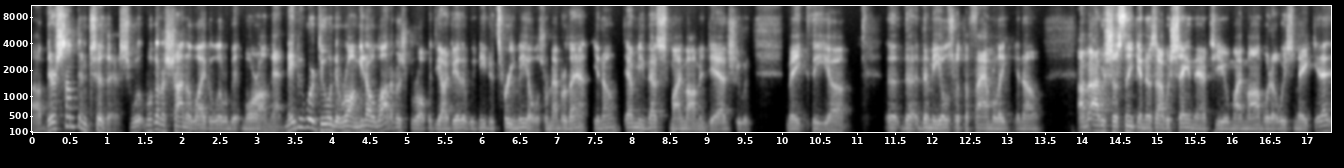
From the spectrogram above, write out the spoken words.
Uh, there's something to this. We're, we're going to shine a light a little bit more on that. Maybe we're doing it wrong. You know, a lot of us grew up with the idea that we needed three meals. Remember that? You know, I mean, that's my mom and dad. She would make the uh, the the meals with the family. You know, I, I, was just thinking as I was saying that to you, my mom would always make. You know,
